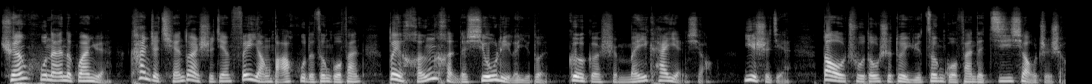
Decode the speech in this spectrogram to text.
全湖南的官员看着前段时间飞扬跋扈的曾国藩被狠狠地修理了一顿，个个是眉开眼笑，一时间到处都是对于曾国藩的讥笑之声。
